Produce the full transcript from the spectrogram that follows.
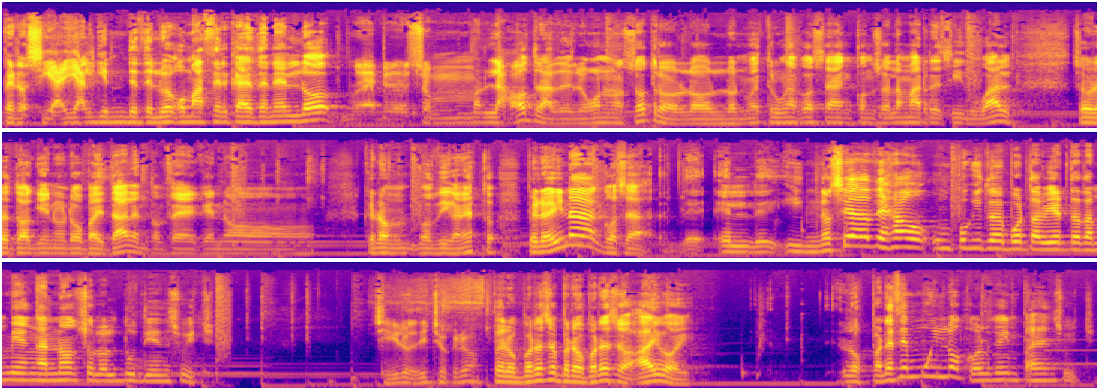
pero si hay alguien desde luego más cerca de tenerlo, eh, son las otras, desde luego no nosotros. Lo, lo nuestro es una cosa en consola más residual, sobre todo aquí en Europa y tal, entonces que no, que no nos digan esto. Pero hay una cosa, el- y no se ha dejado un poquito de puerta abierta también a no solo el Duty en Switch. Sí, lo he dicho, creo. Pero por eso, pero por eso, ahí voy. ¿Los parece muy loco el Game Pass en Switch?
